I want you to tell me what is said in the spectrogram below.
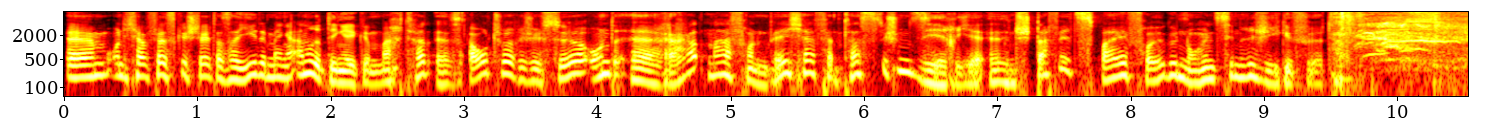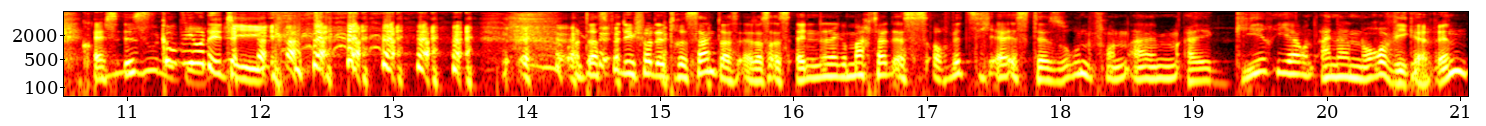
Ähm, und ich habe festgestellt, dass er jede Menge andere Dinge gemacht hat. Er ist Autor, Regisseur und äh, rat mal, von welcher fantastischen Serie er in Staffel 2, Folge 19 Regie geführt hat. Es ist Community. Und das finde ich schon interessant, dass er das als Ende gemacht hat. Es ist auch witzig, er ist der Sohn von einem Algerier und einer Norwegerin,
